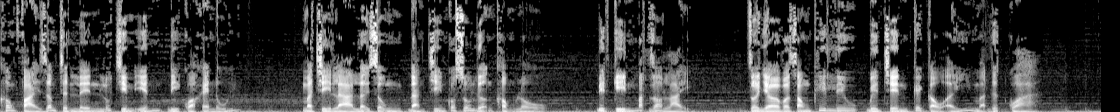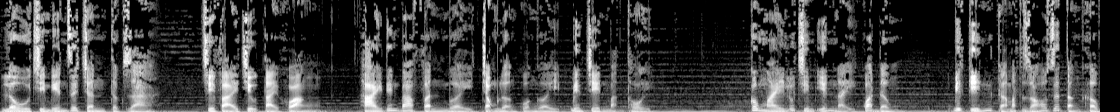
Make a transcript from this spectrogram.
không phải dẫm chân lên lúc chim yến đi qua khe núi, mà chỉ là lợi dụng đàn chim có số lượng khổng lồ, bịt kín mắt gió lại, rồi nhờ vào dòng khí lưu bên trên cây cầu ấy mà lướt qua. Lũ chim yến dưới chân thực ra chỉ phải chịu tải khoảng 2 đến 3 phần 10 trọng lượng của người bên trên mặt thôi. Công mày lũ chim yến này quá đông, biết kín cả mắt gió giữa tầng không.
